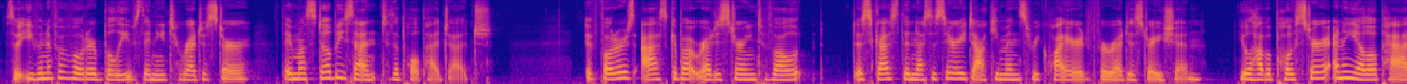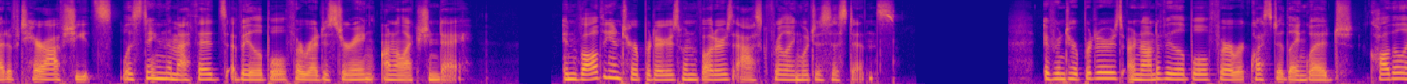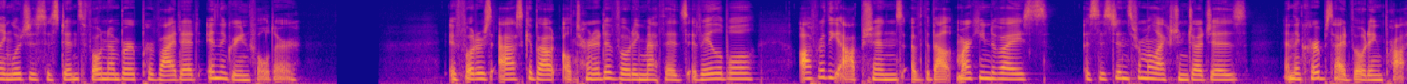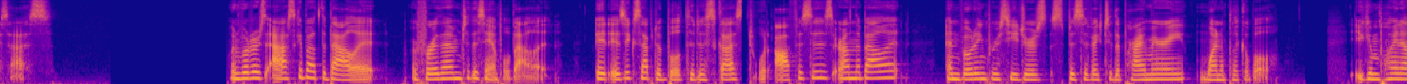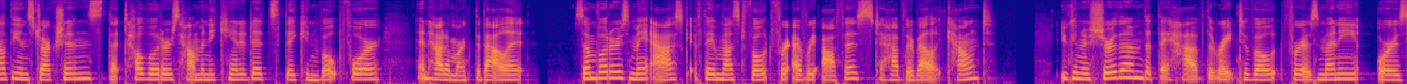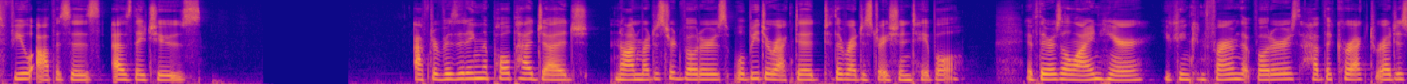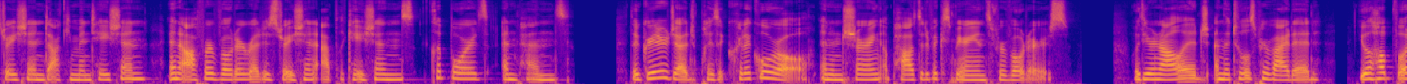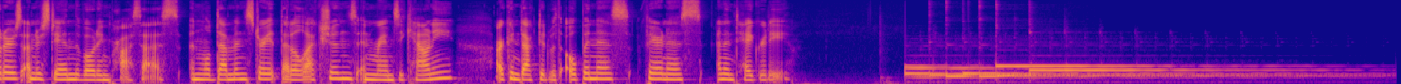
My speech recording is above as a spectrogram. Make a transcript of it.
so even if a voter believes they need to register, they must still be sent to the poll pad judge. If voters ask about registering to vote, discuss the necessary documents required for registration. You'll have a poster and a yellow pad of tear off sheets listing the methods available for registering on election day. Involve the interpreters when voters ask for language assistance. If interpreters are not available for a requested language, call the language assistance phone number provided in the green folder. If voters ask about alternative voting methods available, offer the options of the ballot marking device, assistance from election judges, and the curbside voting process. When voters ask about the ballot, refer them to the sample ballot. It is acceptable to discuss what offices are on the ballot and voting procedures specific to the primary when applicable. You can point out the instructions that tell voters how many candidates they can vote for and how to mark the ballot. Some voters may ask if they must vote for every office to have their ballot count. You can assure them that they have the right to vote for as many or as few offices as they choose. After visiting the poll pad judge, non registered voters will be directed to the registration table. If there is a line here, you can confirm that voters have the correct registration documentation and offer voter registration applications, clipboards, and pens. The greeter judge plays a critical role in ensuring a positive experience for voters. With your knowledge and the tools provided, you will help voters understand the voting process and will demonstrate that elections in Ramsey County are conducted with openness, fairness, and integrity.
